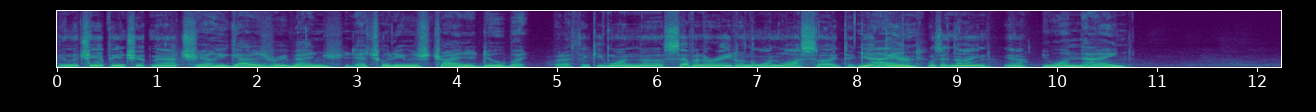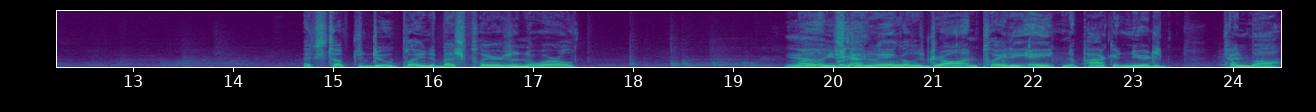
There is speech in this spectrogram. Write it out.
in the championship match. Yeah, he got his revenge. That's what he was trying to do, but But I think he won uh, seven or eight on the one loss side to get there. Was it nine? Yeah. He won nine. That's tough to do playing the best players in the world. Yeah. well, he's got he- an angle to draw and play the eight in the pocket near the 10 ball.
